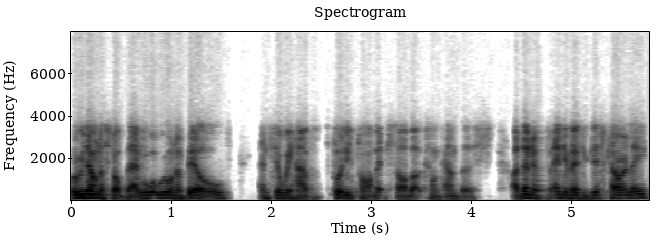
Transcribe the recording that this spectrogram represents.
but we don't want to stop there. We, we want to build until we have fully plant-based Starbucks on campus. I don't know if any of those exist currently,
